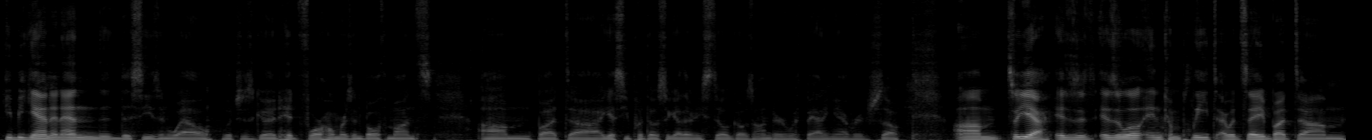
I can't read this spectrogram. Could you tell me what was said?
he began and ended the season well, which is good. Hit four homers in both months. Um, but uh, I guess you put those together, and he still goes under with batting average. So, um, so yeah, is is a little incomplete, I would say, but um,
